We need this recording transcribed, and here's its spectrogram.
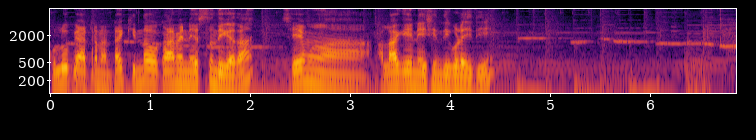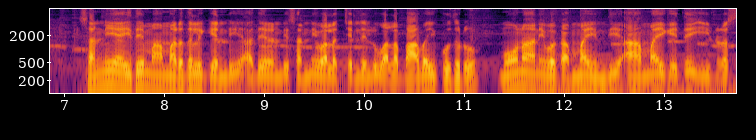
కులు ప్యాటర్న్ అంట. కింద ఒక ఆమె నేస్తుంది కదా. సేమ్ అలాగే నేసింది కూడా ఇది. సన్నీ అయితే మా మరదలకి అండి అదేనండి సన్నీ వాళ్ళ చెల్లెలు వాళ్ళ బాబాయ్ కూతురు. మోనా అని ఒక అమ్మాయి ఉంది. ఆ అమ్మాయికి అయితే ఈ డ్రెస్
